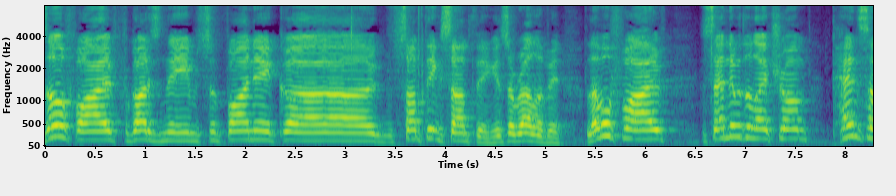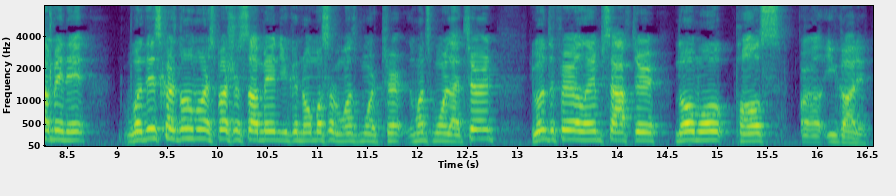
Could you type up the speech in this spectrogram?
level 5. Forgot his name. Symphonic, uh, something, something. It's irrelevant. Level 5. Send it with Electrum. Pen summon it. When this card's no more special summon, you can normal summon once more turn once more that turn. You want the Feral Imps after normal pulse, or you got it.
